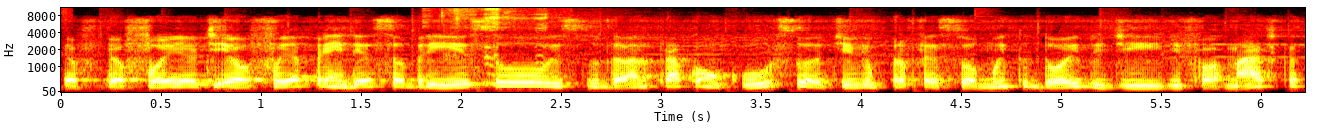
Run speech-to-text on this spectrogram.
Eu, eu, fui, eu, eu, fui aprender sobre isso estudando para concurso. Eu tive um professor muito doido de, de informática,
